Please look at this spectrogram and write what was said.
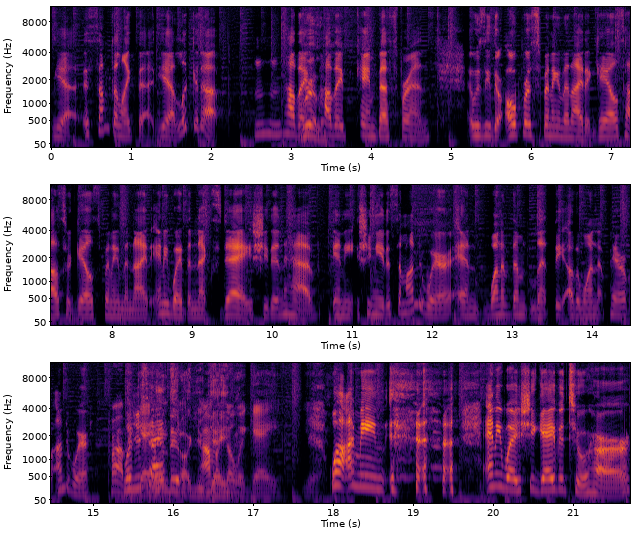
yeah, it's something like that. Yeah, look it up. Mm-hmm. How they really? how they became best friends. It was either Oprah spending the night at Gayle's house or Gail spending the night. Anyway, the next day she didn't have any. She needed some underwear, and one of them lent the other one a pair of underwear. Probably What'd you say? Did, or you I'm gonna go with Gabe. Well, I mean, anyway, she gave it to her.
